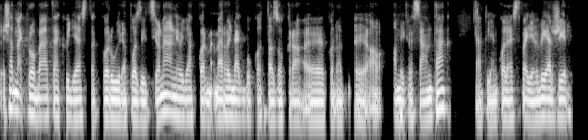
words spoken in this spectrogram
és hát megpróbálták ugye ezt akkor újra pozícionálni, hogy akkor, mert hogy megbukott azokra, amikre szánták, tehát ilyen koleszt, vagy vérzsír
